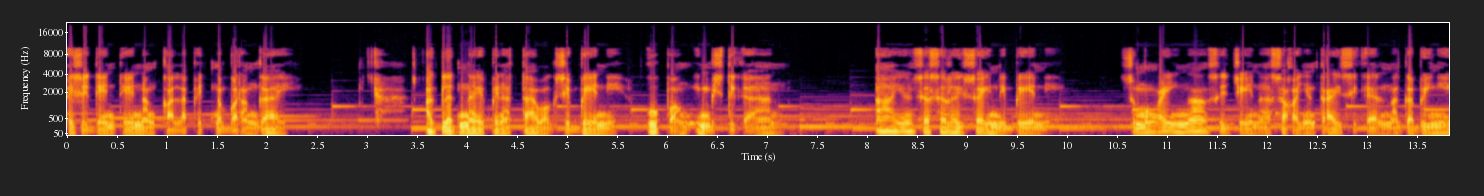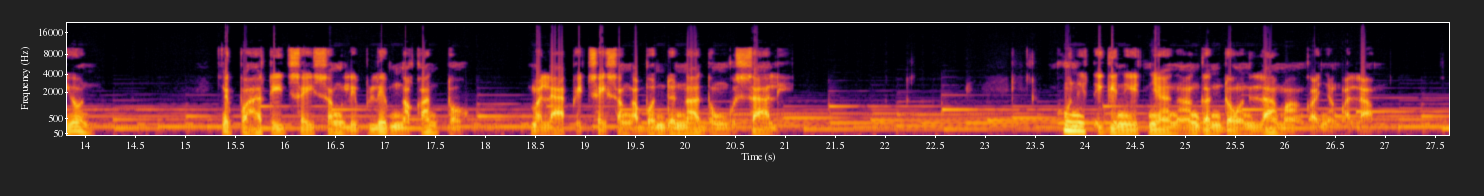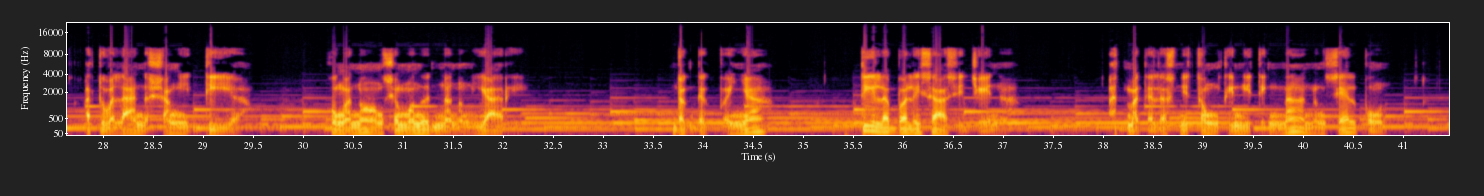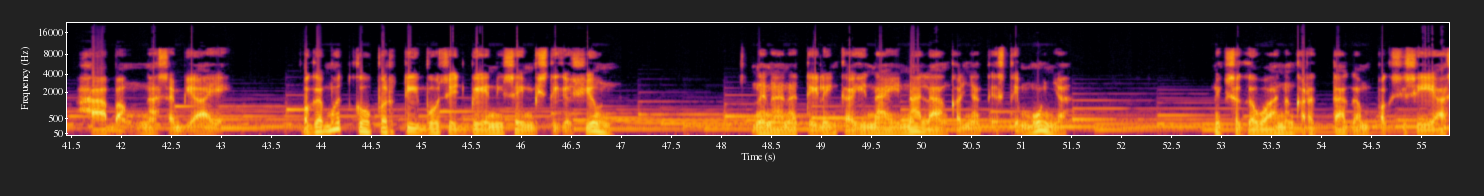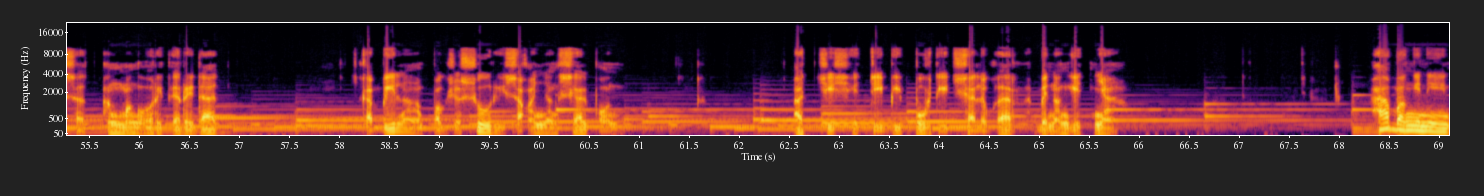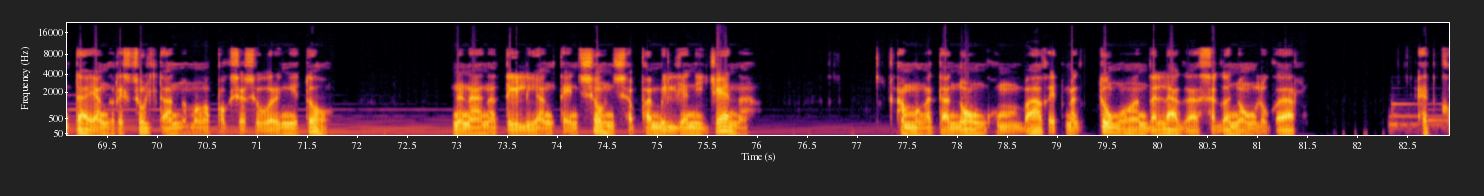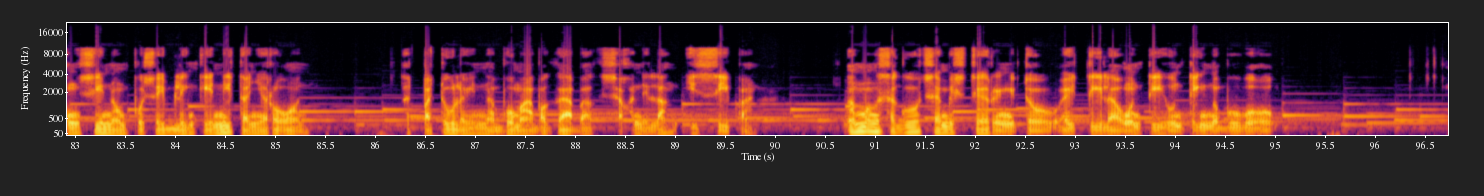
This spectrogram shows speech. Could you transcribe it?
residente ng kalapit na barangay. Agad na ipinatawag si Benny upang imbestigahan. Ayon sa salaysay ni Benny, sumakay nga si Jenna sa kanyang tricycle na gabing iyon. Nagpahatid sa isang liblib na kanto malapit sa isang abandonadong gusali. Ngunit iginit niya na hanggang doon lamang ang kanyang alam at wala na siyang ideya kung ano ang sumunod na nangyari. Dagdag pa niya, tila balisa si Jenna at madalas nitong tinitingnan ng cellphone habang nasa biyahe. Bagamat koopertibo si Benny sa investigasyon, nananatiling kahinahinala ang kanyang testimonya. Nagsagawa ng karagdagang pagsisiyasat ang mga otoridad, kabilang ang pagsusuri sa kanyang cellphone at CCTV footage sa lugar na binanggit niya. Habang iniintay ang resulta ng mga pagsusuring ito, nananatili ang tensyon sa pamilya ni Jenna ang mga tanong kung bakit magtungo ang dalaga sa ganong lugar at kung sino ang posibleng kinita niya roon at patuloy na bumabagabag sa kanilang isipan. Ang mga sagot sa misteryong ito ay tila unti-unting nabubuo.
